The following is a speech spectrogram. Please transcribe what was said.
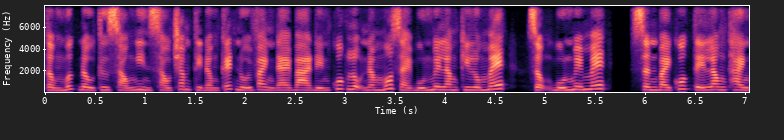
tổng mức đầu tư 6.600 tỷ đồng kết nối vành đai 3 đến quốc lộ 51 dài 45 km, rộng 40 m. Sân bay quốc tế Long Thành,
